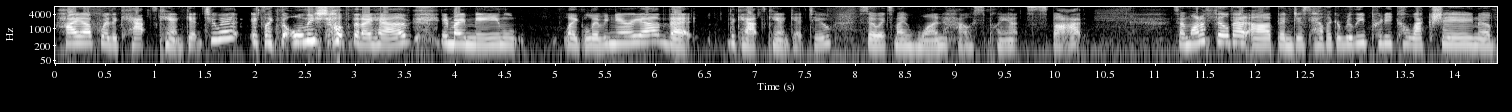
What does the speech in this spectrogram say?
high up where the cats can't get to it. It's like the only shelf that I have in my main like living area that the cats can't get to. So it's my one houseplant spot. So I want to fill that up and just have like a really pretty collection of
